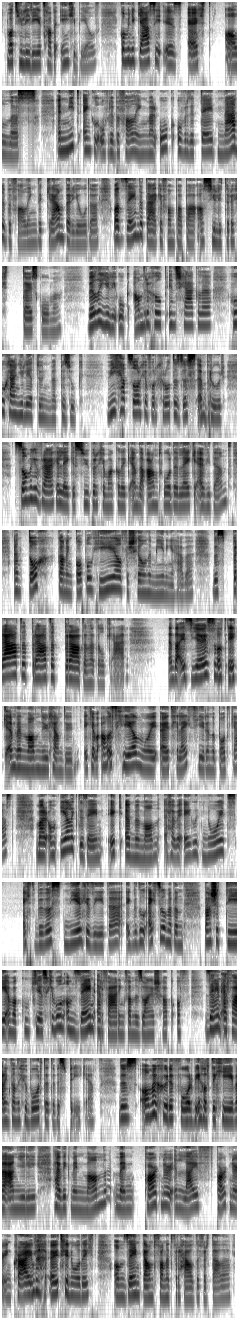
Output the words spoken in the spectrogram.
wat jullie reeds hadden ingebeeld. Communicatie is echt alles. En niet enkel over de bevalling, maar ook over de tijd na de bevalling, de kraamperiode. Wat zijn de taken van papa als jullie terug thuiskomen? Willen jullie ook andere hulp inschakelen? Hoe gaan jullie het doen met bezoek? Wie gaat zorgen voor grote zus en broer? Sommige vragen lijken super gemakkelijk en de antwoorden lijken evident, en toch kan een koppel heel verschillende meningen hebben. Dus praten, praten, praten met elkaar. En dat is juist wat ik en mijn man nu gaan doen. Ik heb alles heel mooi uitgelegd hier in de podcast. Maar om eerlijk te zijn, ik en mijn man hebben eigenlijk nooit echt bewust neergezeten. Ik bedoel echt zo met een tasje thee en wat koekjes. Gewoon om zijn ervaring van de zwangerschap of zijn ervaring van de geboorte te bespreken. Dus om een goede voorbeeld te geven aan jullie, heb ik mijn man, mijn partner in life, partner in crime, uitgenodigd om zijn kant van het verhaal te vertellen.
